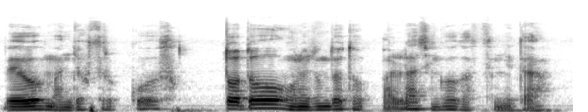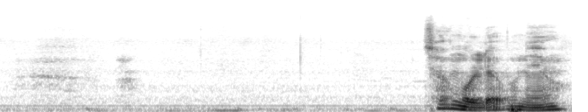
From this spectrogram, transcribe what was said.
매우 만족스럽고 속도도 어느 정도 더 빨라진 것 같습니다. 처음 올려보네요.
